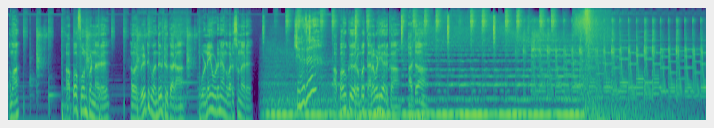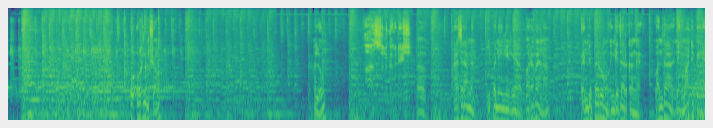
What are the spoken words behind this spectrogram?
அம்மா அப்பா ஃபோன் பண்ணாரு. அவர் வீட்டுக்கு வந்துட்டு இருக்காராம். உடனே உடனே அங்க வர சொன்னாரு. என்னது? அப்பாவுக்கு ரொம்ப தலைவலியா இருக்கான் அதான். ஒரு நிமிஷம். ஹலோ? ராஜராமன் இப்போ நீங்க இங்க வர வேணாம். ரெண்டு பேரும் இங்கே தான் இருக்காங்க. வந்தா நீங்க மாட்டிப்பீங்க.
